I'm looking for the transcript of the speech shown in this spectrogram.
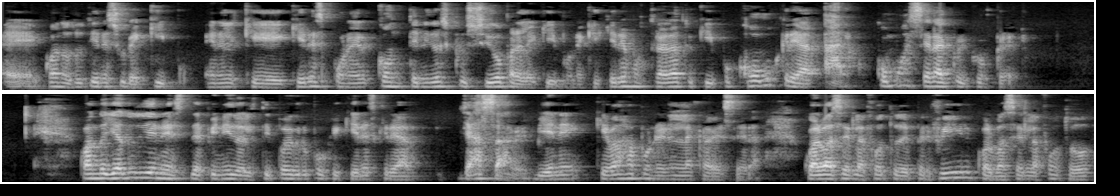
eh, cuando tú tienes un equipo, en el que quieres poner contenido exclusivo para el equipo, en el que quieres mostrar a tu equipo cómo crear algo, cómo hacer algo en concreto. Cuando ya tú tienes definido el tipo de grupo que quieres crear, ya sabes, viene qué vas a poner en la cabecera, cuál va a ser la foto de perfil, cuál va a ser la foto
